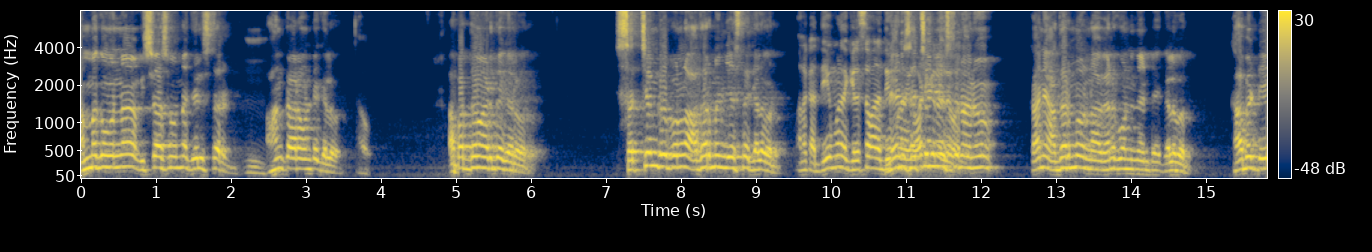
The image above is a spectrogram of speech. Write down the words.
నమ్మకం ఉన్నా విశ్వాసం ఉన్నా గెలుస్తారండి. అహంకారం ఉంటే గెలవరు. అబద్ధం ఆడితే గెలవరు. సత్యం రూపంలో అధర్మం చేస్తే గెలవరు. వాళ్ళకి ఆ దీముని గెలిచామని నేను సత్యం చేస్తున్నాను కానీ అధర్మం నా వెనక ఉన్నదంటే గెలవరు. కాబట్టి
